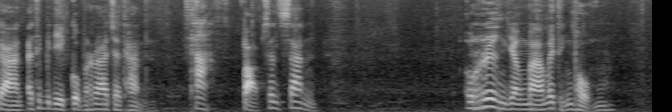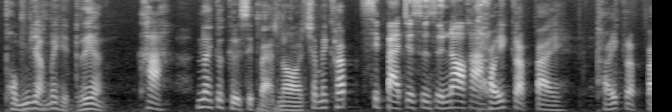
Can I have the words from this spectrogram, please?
การอธิบดีกรมราชทัณฑ์ค่ะตอบสั้น ๆ เรื่องยังมาไม่ถึงผม ผมยังไม่เห็นเรื่อง ค่ะ นั่นก็คือ 18นอใช่ไหมครับ 18.00นค่ะ ถอยกลับไป ถอยกลับไป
